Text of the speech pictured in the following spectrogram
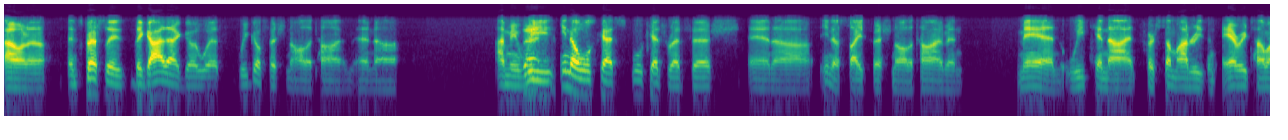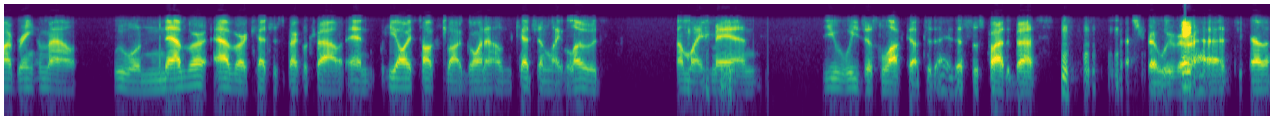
I don't know, and especially the guy that I go with. We go fishing all the time, and uh I mean, we you know we'll catch we'll catch redfish and uh you know sight fishing all the time, and man, we cannot for some odd reason every time I bring him out, we will never ever catch a speckled trout, and he always talks about going out and catching like loads. I'm like, man, you we just lucked up today. This is probably the best best trip we've ever had together.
